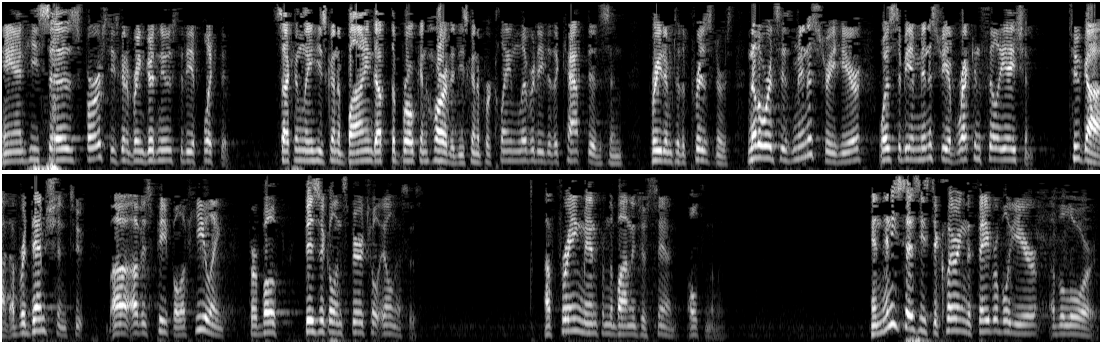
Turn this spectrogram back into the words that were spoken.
And he says, first, he's going to bring good news to the afflicted. Secondly, he's going to bind up the brokenhearted. He's going to proclaim liberty to the captives and freedom to the prisoners. In other words, his ministry here was to be a ministry of reconciliation to God, of redemption to, uh, of his people, of healing for both physical and spiritual illnesses, of freeing men from the bondage of sin, ultimately. And then he says he's declaring the favorable year of the Lord.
